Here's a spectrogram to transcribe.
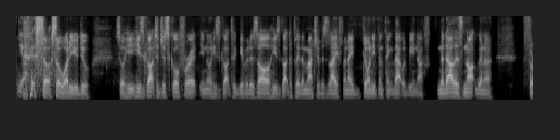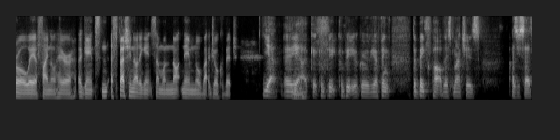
Yeah. so so what do you do? So he he's got to just go for it. You know, he's got to give it his all. He's got to play the match of his life, and I don't even think that would be enough. Nadal is not gonna throw away a final here against, especially not against someone not named Novak Djokovic. Yeah, uh, yeah, yeah, I completely completely agree with you. I think the big part of this match is, as you said,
